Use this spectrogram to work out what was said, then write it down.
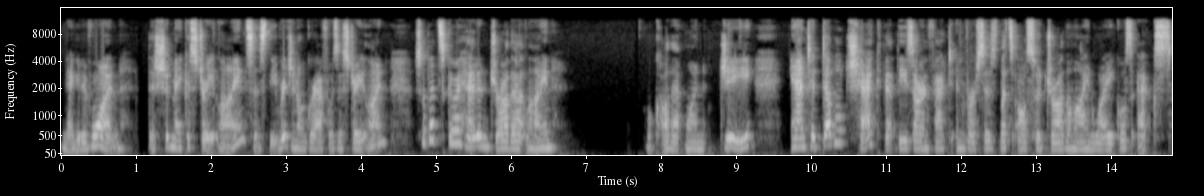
negative 1 this should make a straight line since the original graph was a straight line. So let's go ahead and draw that line. We'll call that one G. And to double check that these are in fact inverses let's also draw the line y equals x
